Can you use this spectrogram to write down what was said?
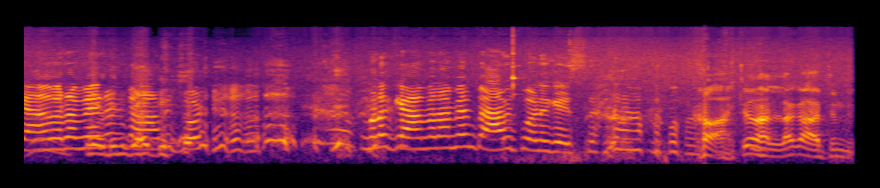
ക്യാമറമാൻ നമ്മളെ ക്യാമറമാൻ പാറിപ്പോണ് കേസ് കാറ്റ് നല്ല കാറ്റുണ്ട്.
